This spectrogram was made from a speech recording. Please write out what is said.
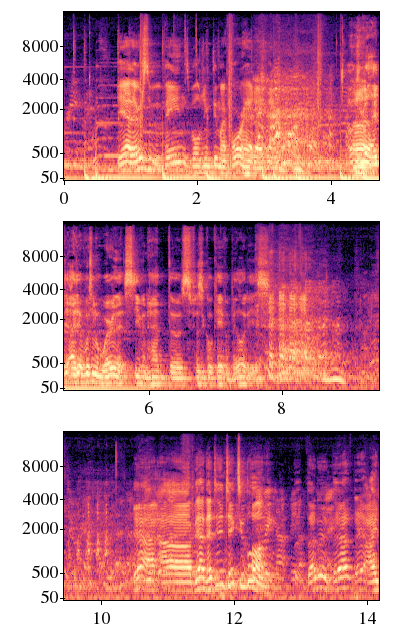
pretty intense. Yeah, there was some veins bulging through my forehead, I think. I, was Uh, really, I, I wasn't aware that Stephen had those physical capabilities. yeah, uh, yeah, that didn't take too long. Probably not be enough That, that, that I,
